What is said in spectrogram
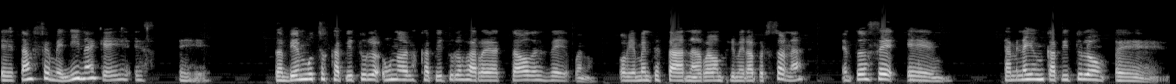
eh, tan femenina que es, eh, también muchos capítulos, uno de los capítulos va redactado desde, bueno, obviamente está narrado en primera persona, entonces, eh, también hay un capítulo eh,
